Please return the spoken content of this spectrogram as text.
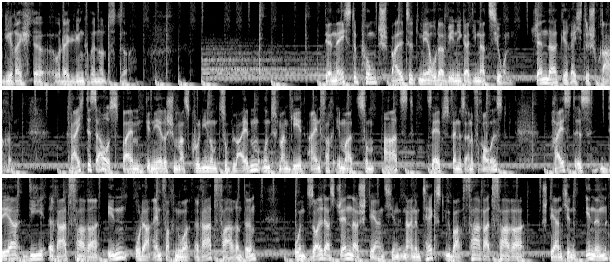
die rechte oder die linke benutzt. So. Der nächste Punkt spaltet mehr oder weniger die Nation. Gendergerechte Sprache. Reicht es aus, beim generischen Maskulinum zu bleiben und man geht einfach immer zum Arzt, selbst wenn es eine Frau ist? Heißt es der, die Radfahrerin oder einfach nur Radfahrende? Und soll das Gender-Sternchen in einem Text über Fahrradfahrer-Sternchen innen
